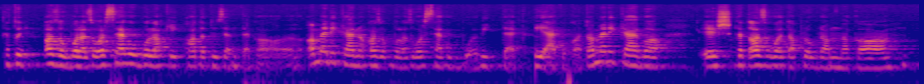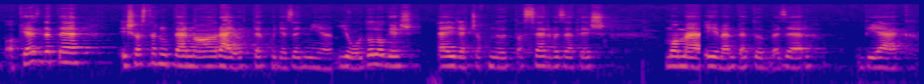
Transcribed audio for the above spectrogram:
tehát, hogy azokból az országokból, akik hadat üzentek a Amerikának, azokból az országokból vittek diákokat Amerikába, és tehát az volt a programnak a, a kezdete, és aztán utána rájöttek, hogy ez egy milyen jó dolog, és egyre csak nőtt a szervezet, és ma már évente több ezer diák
